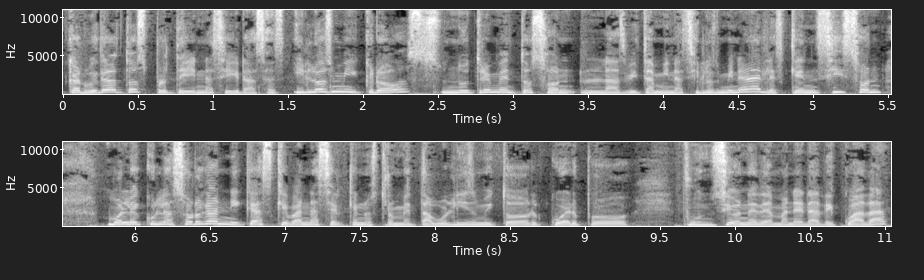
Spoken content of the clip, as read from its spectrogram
carbohidratos, proteínas y grasas. Y los micros nutrimentos son las vitaminas y los minerales, que en sí son moléculas orgánicas que van a hacer que nuestro metabolismo y todo el cuerpo funcione de manera adecuada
